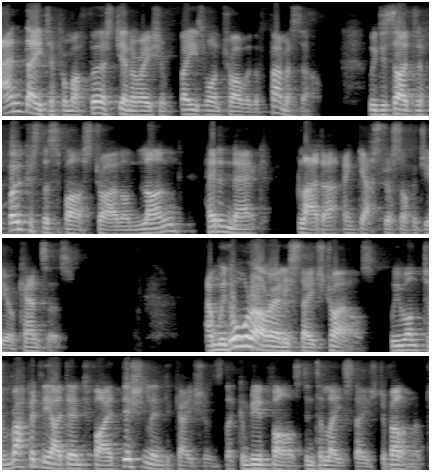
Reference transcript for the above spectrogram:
and data from our first generation phase one trial with afami-cel, we decided to focus the SURPASS trial on lung, head and neck, bladder, and gastroesophageal cancers. And with all our early-stage trials, we want to rapidly identify additional indications that can be advanced into late-stage development.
